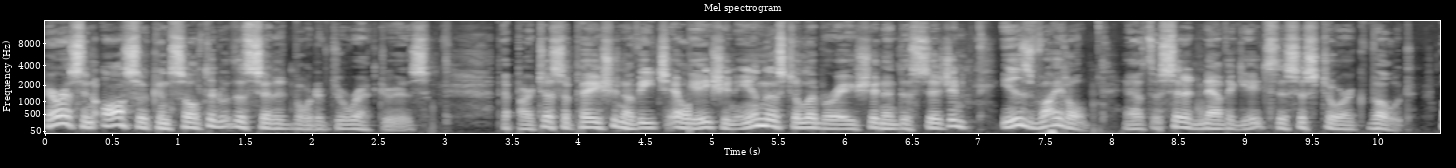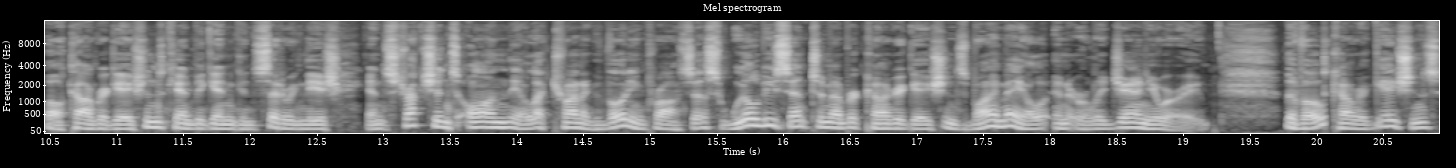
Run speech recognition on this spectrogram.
Harrison also consulted with the Synod Board of Directors. The participation of each delegation in this deliberation and decision is vital as the Synod navigates this historic vote. While congregations can begin considering the issue, instructions on the electronic voting process will be sent to member congregations by mail in early January. The vote congregations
